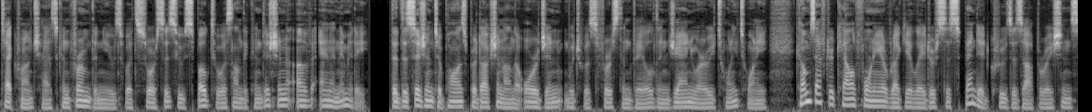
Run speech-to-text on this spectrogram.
TechCrunch has confirmed the news with sources who spoke to us on the condition of anonymity. The decision to pause production on the Origin, which was first unveiled in January 2020, comes after California regulators suspended Cruise's operations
